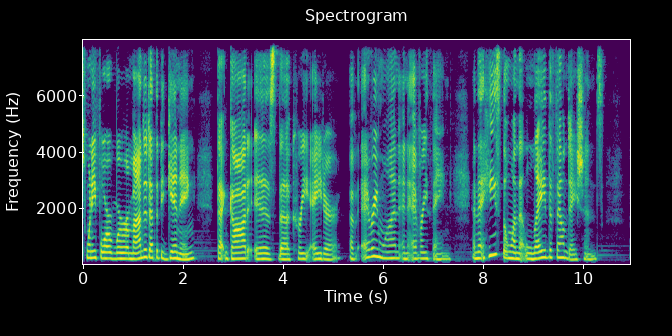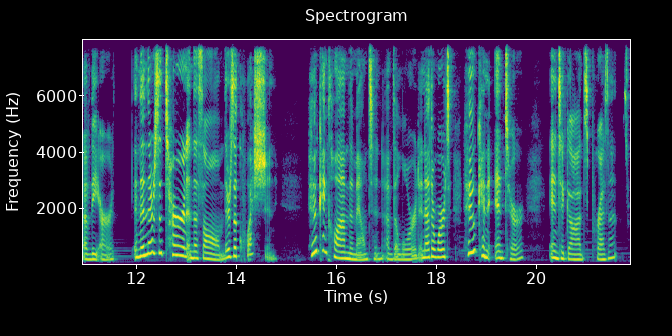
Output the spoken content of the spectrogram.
24, we're reminded at the beginning that God is the creator of everyone and everything, and that He's the one that laid the foundations of the earth. And then there's a turn in the psalm, there's a question Who can climb the mountain of the Lord? In other words, who can enter into God's presence?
